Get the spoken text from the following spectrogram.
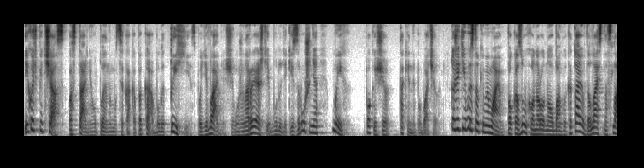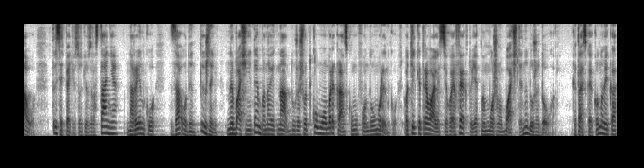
І хоч під час останнього пленуму ЦК КПК були тихі сподівання, що може нарешті будуть якісь зрушення, ми їх поки що так і не побачили. Тож які висновки ми маємо? Показуха Народного банку Китаю вдалась на славу 35% зростання на ринку за один тиждень. Небачені темпи навіть на дуже швидкому американському фондовому ринку. От тільки тривалість цього ефекту, як ми можемо бачити, не дуже довга. Китайська економіка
